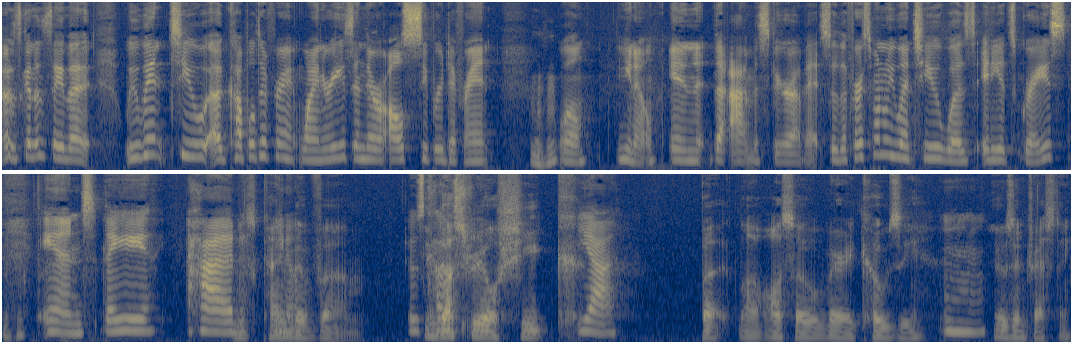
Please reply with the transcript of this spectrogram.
I was gonna say that we went to a couple different wineries, and they're all super different. Mm-hmm. Well, you know, in the atmosphere of it. So the first one we went to was Idiot's Grace, and they had Mm-hmm. Kind you know, of um, it was cozy. industrial chic, Yeah, but uh, also very cozy. Mm-hmm. It was interesting.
